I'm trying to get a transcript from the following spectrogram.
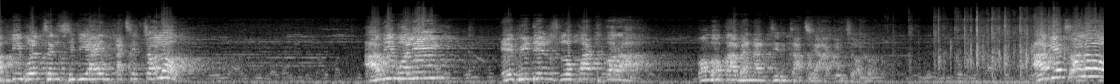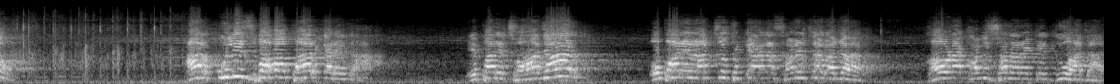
আপনি বলছেন সিবিআই এর কাছে চলো। আমি বলি এভিডেন্স লোপাট করা, মমতা ব্যানার্জির কাছে আগে চলো। আগে চলো আর পুলিশ বাবা পার করেগা। এপারে ছ হাজার ওপারে রাজ্য থেকে আনা সাড়ে চার হাজার হাওড়া কমিশনারেটে দু হাজার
